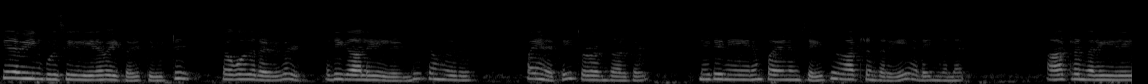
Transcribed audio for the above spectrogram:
கிழவியின் குடிசையில் இரவை கழித்துவிட்டு சகோதரர்கள் அதிகாலையில் எழுந்து தமது பயணத்தை தொடர்ந்தார்கள். நெடுநேரம் பயணம் செய்து ஆற்றங்கரையை அடைந்தனர். ஆற்றங்கரையிலே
